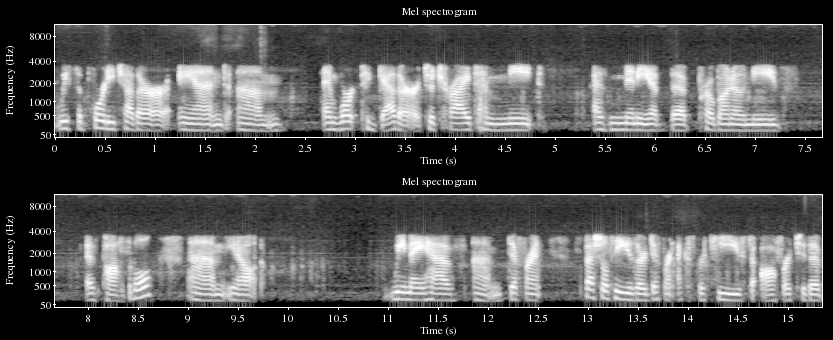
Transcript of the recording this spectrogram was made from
we support each other and um, and work together to try to meet as many of the pro bono needs as possible. Um, you know, we may have um, different specialties or different expertise to offer to the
